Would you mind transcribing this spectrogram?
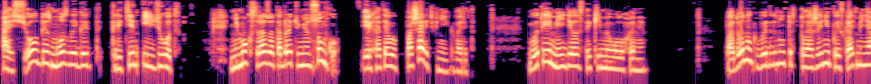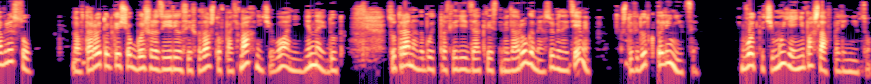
Осел безмозглый, говорит, кретин и идиот. Не мог сразу отобрать у нее сумку или хотя бы пошарить в ней, говорит. Вот и имей дело с такими олухами. Подонок выдвинул предположение поискать меня в лесу, но второй только еще больше разъярился и сказал, что в потьмах ничего они не найдут. С утра надо будет проследить за окрестными дорогами, особенно теми, что ведут к поленице. Вот почему я и не пошла в поленицу.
